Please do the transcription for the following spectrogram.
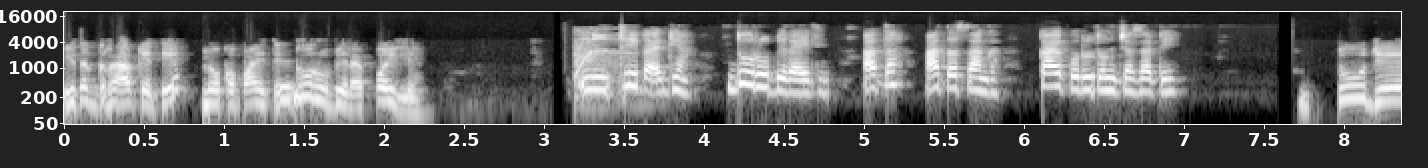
इथं ग्राहक येते लोक पाहिजे दूर उभी राह पहिले. हं, ठीक आहे घ्या. दूर उभी राहिली. आता आता सांगा काय करू तुमच्यासाठी? तू जे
